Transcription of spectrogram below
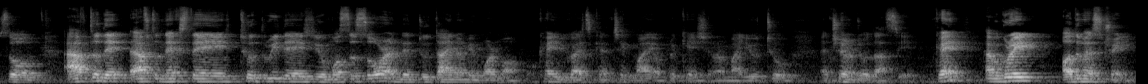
So after the after next day, two three days, your muscle sore, and then do dynamic warm up. Okay, you guys can check my application on my YouTube and channel.ca. Okay, have a great advanced training.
